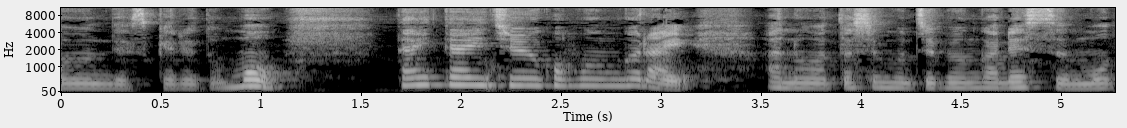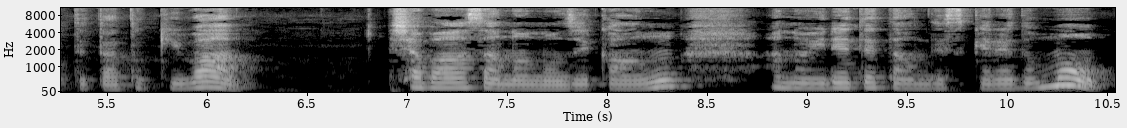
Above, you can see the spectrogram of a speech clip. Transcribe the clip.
うんですけれども、だいたい15分ぐらい、あの、私も自分がレッスン持ってた時は、シャバーサナの時間、あの、入れてたんですけれども、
